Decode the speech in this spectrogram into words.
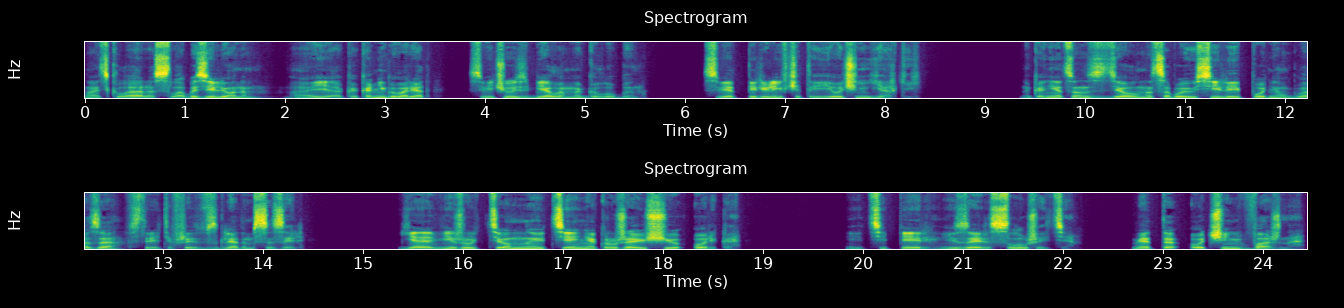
Мать Клара — слабо-зеленым, а я, как они говорят, свечусь белым и голубым. Свет переливчатый и очень яркий. Наконец он сделал над собой усилие и поднял глаза, встретившись взглядом с Эзель я вижу темную тень, окружающую Орика. И теперь, Изель, слушайте. Это очень важно.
